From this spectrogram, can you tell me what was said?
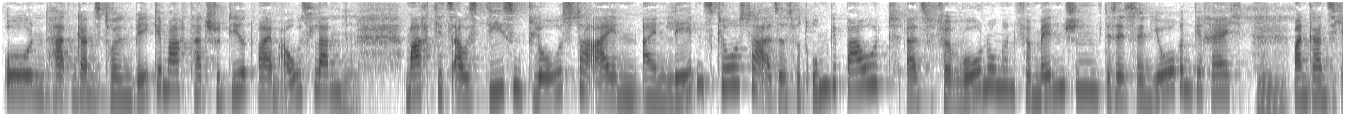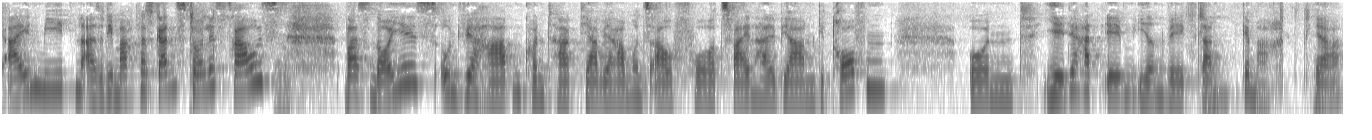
und hat einen ganz tollen Weg gemacht, hat studiert, war im Ausland. Mhm. Macht jetzt aus diesem Kloster ein, ein Lebenskloster, also es wird umgebaut, also für Wohnungen, für Menschen, das ist seniorengerecht, mhm. man kann sich einmieten, also die macht was ganz Tolles draus. Ja was Neues und wir haben Kontakt. Ja, wir haben uns auch vor zweieinhalb Jahren getroffen und jede hat eben ihren Weg Klar. dann gemacht. Klar. Ja.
